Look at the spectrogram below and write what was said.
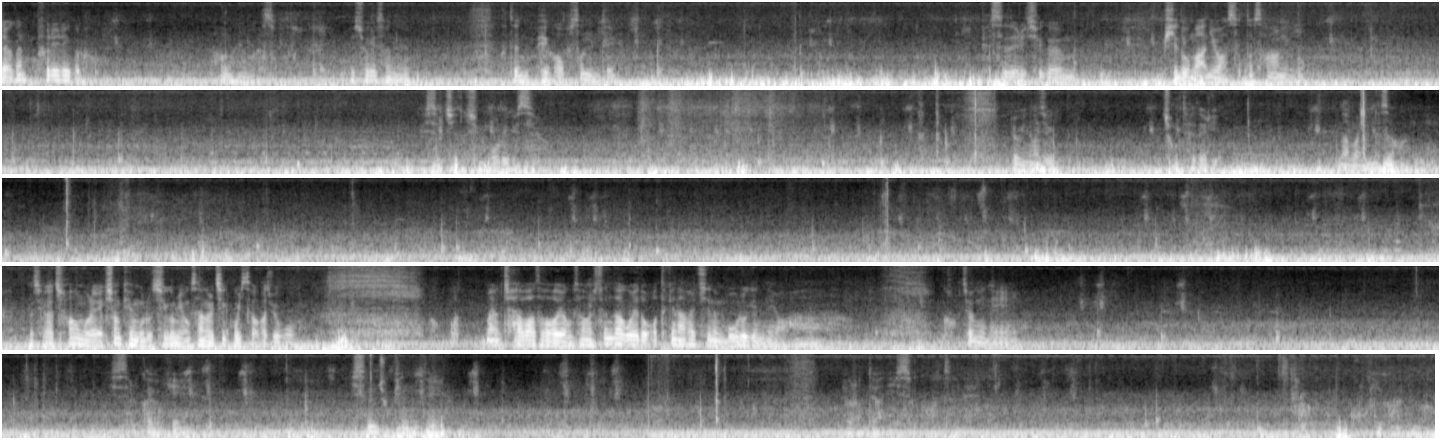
시작은 프리릭으로 한번 해보겠습니다. 이쪽에서는 그때는 배가 없었는데 패스들이 지금 비도 많이 왔었던 상황이고 있을지도 지금 모르겠어요. 여긴 아직 청태들이 남아 있는 상황이네. 제가 처음으로 액션캠으로 지금 영상을 찍고 있어가지고 어, 만약 잡아서 영상을 쓴다고 해도 어떻게 나갈지는 모르겠네요. 아, 걱정이네. 있을까 여기? 있으면 좋겠는데. 이런 데 안에 있을 것 같은데. 고기가 아닌가?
